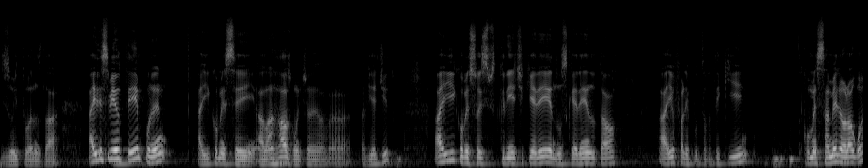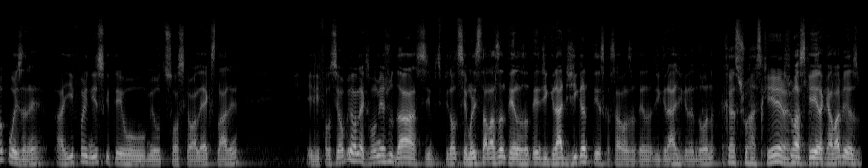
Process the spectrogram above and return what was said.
18 anos lá. Aí, nesse meio tempo, né? Aí comecei a Lan House, como eu havia dito. Aí começou esses clientes querendo, uns querendo tal. Aí eu falei, puta, vou ter que começar a melhorar alguma coisa, né? Aí foi nisso que tem o meu outro sócio, que é o Alex, lá, né? Ele falou assim, ô, meu Alex, vamos me ajudar, assim, final de semana, instalar as antenas, as antenas de grade gigantescas, sabe? Umas antenas de grade grandona. Aquelas churrasqueiras. né? Churrasqueira, aquela lá mesmo.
